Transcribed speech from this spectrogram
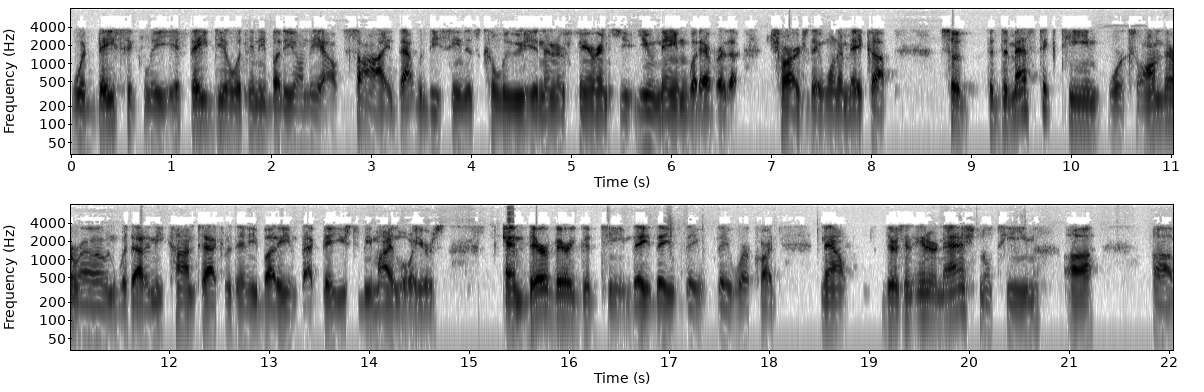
would basically, if they deal with anybody on the outside, that would be seen as collusion, interference, you, you name whatever the charge they want to make up. So the domestic team works on their own without any contact with anybody. In fact, they used to be my lawyers, and they're a very good team. They they they they work hard. Now there's an international team. Uh, uh,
